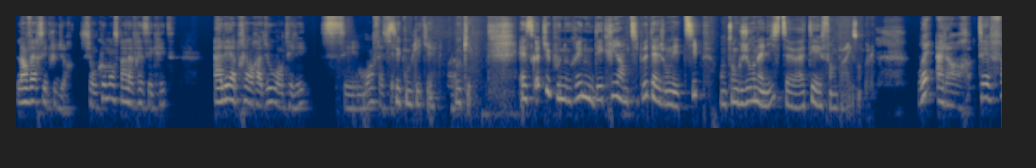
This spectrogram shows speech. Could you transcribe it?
l'inverse est plus dur. Si on commence par la presse écrite, aller après en radio ou en télé, c'est moins facile. C'est compliqué. Ok. Est-ce que tu pourrais nous décrire un petit peu ta journée type en tant que journaliste euh, à TF1 par exemple? Ouais, alors TF1,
